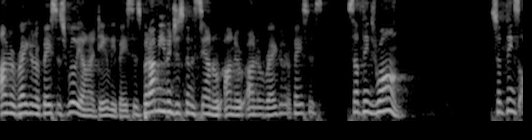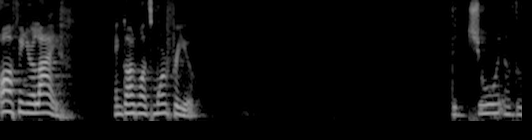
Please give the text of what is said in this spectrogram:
on a regular basis, really on a daily basis, but I'm even just going to say on a, on, a, on a regular basis, something's wrong. Something's off in your life, and God wants more for you. The joy of the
